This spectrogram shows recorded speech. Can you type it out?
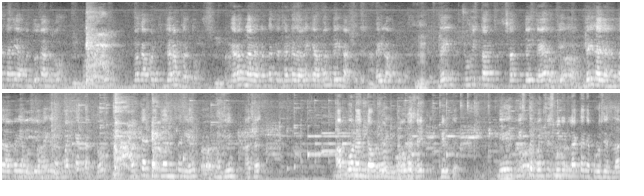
सगळ्यात आधी आपण दूध आणतो मग आपण गरम करतो. गरम झाल्यानंतर ते थंड झालं की आपण दही टाकतो. दही लावतो. दही चोवीस तास दही तयार होते. दही झाल्यानंतर आपण या मटक्यात टाकतो. मटक्यात टाकल्यानंतर हे म्हणजे असं अपवर्ड आणि डाऊनवर्ड दोघं साईड फिरतं. ते वीस ते पंचवीस मिनिट लागतात त्या प्रोसेसला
